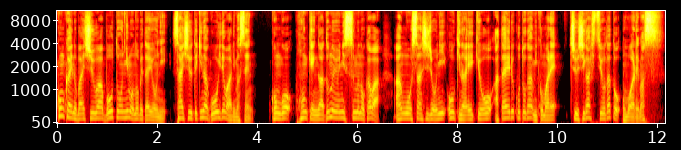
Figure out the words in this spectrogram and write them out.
今回の買収は冒頭にも述べたように最終的な合意ではありません。今後、本件がどのように進むのかは暗号資産市場に大きな影響を与えることが見込まれ、注視が必要だと思われます。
